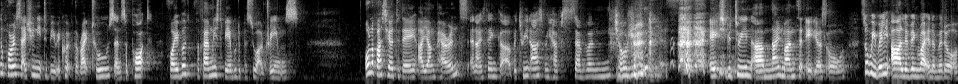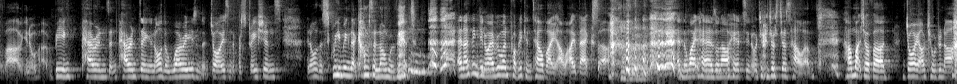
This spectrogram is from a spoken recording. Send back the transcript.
Singaporeans actually need to be equipped with the right tools and support for, able, for families to be able to pursue our dreams. All of us here today are young parents, and I think uh, between us we have seven children, aged between um, nine months and eight years old. So we really are living right in the middle of, uh, you know, uh, being parents and parenting and all the worries and the joys and the frustrations and all the screaming that comes along with it. and I think, you know, everyone probably can tell by our eye bags uh, and the white hairs on our heads, you know, just, just how, um, how much of a joy our children are.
